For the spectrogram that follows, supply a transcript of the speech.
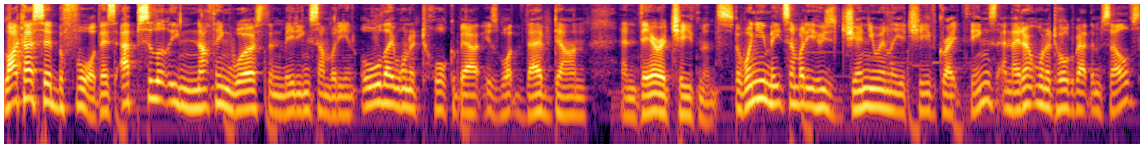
Like I said before, there's absolutely nothing worse than meeting somebody and all they want to talk about is what they've done and their achievements. But when you meet somebody who's genuinely achieved great things and they don't want to talk about themselves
